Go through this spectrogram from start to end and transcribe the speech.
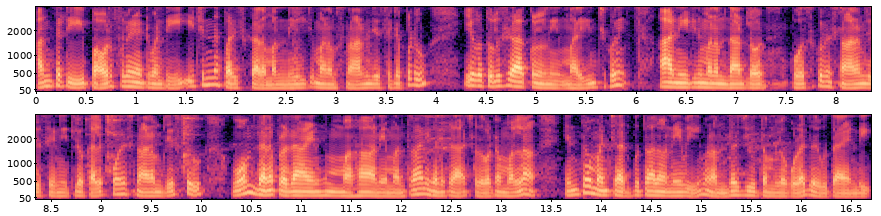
అంతటి పవర్ఫుల్ అయినటువంటి ఈ చిన్న పరిష్కారం మనం నీళ్ళు మనం స్నానం చేసేటప్పుడు ఈ యొక్క తులసి ఆకులని మరిగించుకొని ఆ నీటిని మనం దాంట్లో పోసుకొని స్నానం చేసే నీటిలో కలుపుకొని స్నానం చేస్తూ ఓం ధన ప్రదాయ మహా అనే మంత్రాన్ని కనుక చదవటం వల్ల ఎంతో మంచి అద్భుతాలు అనేవి మన అందరి జీవితంలో కూడా జరుగుతాయండి.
